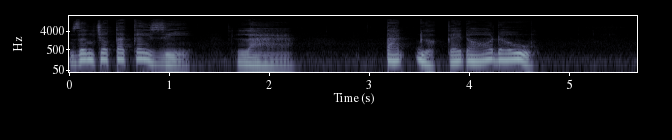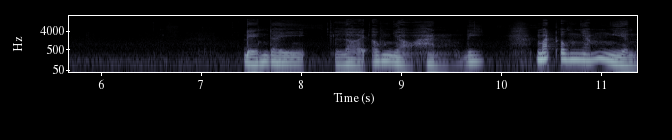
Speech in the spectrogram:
dâng cho ta cái gì là ta được cái đó đâu. Đến đây lời ông nhỏ hẳn đi, mắt ông nhắm nghiền.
